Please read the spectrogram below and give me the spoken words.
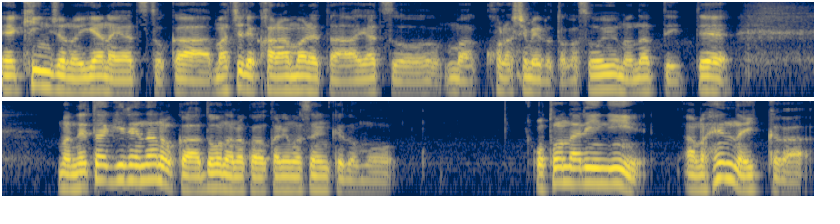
え近所の嫌なやつとか街で絡まれたやつを、まあ、懲らしめるとかそういうのになっていって、まあ、ネタ切れなのかどうなのか分かりませんけどもお隣にあの変な一家が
